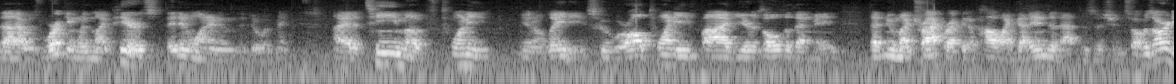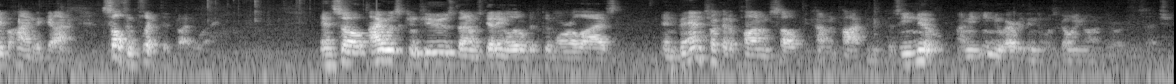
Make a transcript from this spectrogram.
that I was working with my peers. They didn't want anything to do with me. I had a team of 20, you know, ladies who were all 25 years older than me that knew my track record of how I got into that position. So I was already behind the gun, self-inflicted, by the way. And so I was confused and I was getting a little bit demoralized. And Van took it upon himself to come and talk to me because he knew. I mean, he knew everything that was going on in the organization.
